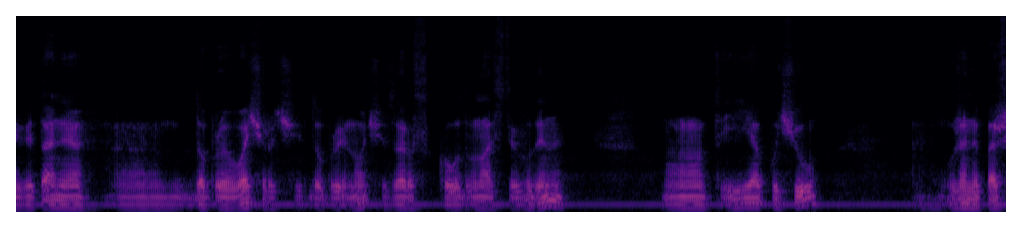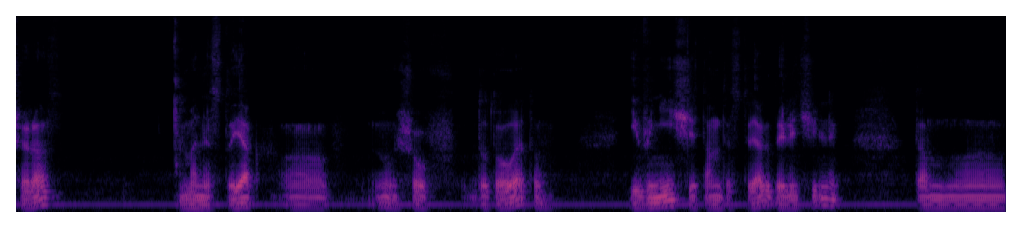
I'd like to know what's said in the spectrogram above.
Мої вітання. Е, Доброго вечора чи доброї ночі. Зараз коло 12 години. От, і я почув вже не перший раз. У мене стояк е, ну, йшов до туалету, і в ніші, там, де стояк, де лічильник, там е,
